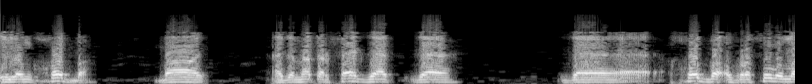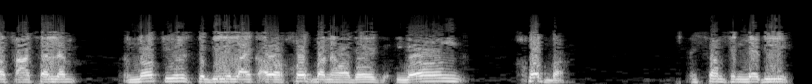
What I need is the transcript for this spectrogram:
a long khutbah but as a matter of fact that the the khutbah of Rasulullah sallallahu not used to be like our khutbah nowadays, long khutbah. It's something maybe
